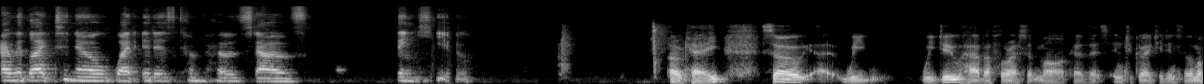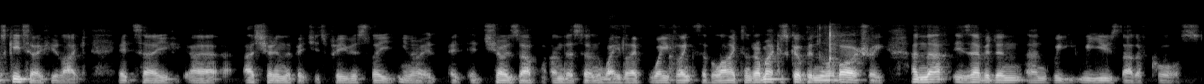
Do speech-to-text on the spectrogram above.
I would like to know what it is composed of. Thank you. Okay, so uh, we we do have a fluorescent marker that's integrated into the mosquito, if you like. It's a, uh, as shown in the pictures previously, you know, it, it, it shows up under certain wave, wavelengths of light under a microscope in the laboratory, and that is evident, and we, we use that, of course.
